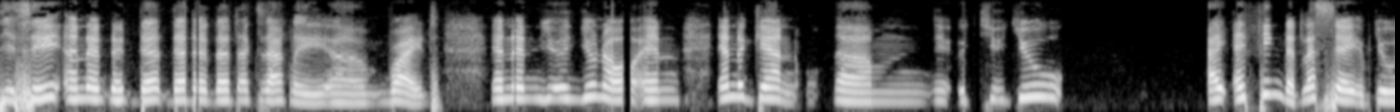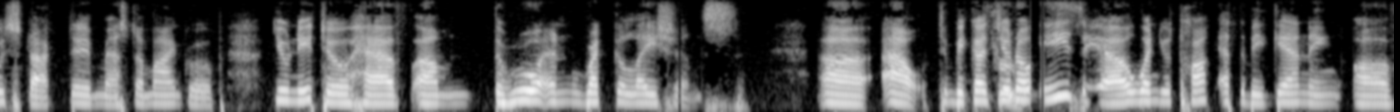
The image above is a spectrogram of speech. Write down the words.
You see, and that that that, that that's exactly um, right. And then you you know, and and again, um, you, you I, I think that let's say if you start the mastermind group, you need to have um, the rule and regulations uh, out. Because you know easier when you talk at the beginning of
